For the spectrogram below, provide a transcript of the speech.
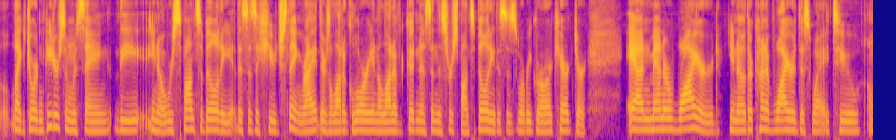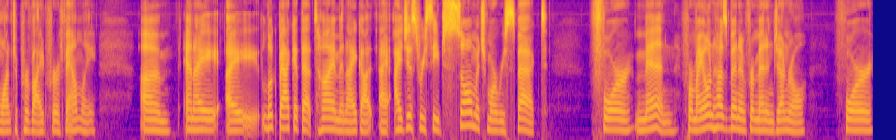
like Jordan Peterson was saying, the you know responsibility. This is a huge thing, right? There's a lot of glory and a lot of goodness in this responsibility. This is where we grow our character. And men are wired, you know, they're kind of wired this way to want to provide for a family. Um, and I I look back at that time and I got I, I just received so much more respect for men, for my own husband and for men in general, for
